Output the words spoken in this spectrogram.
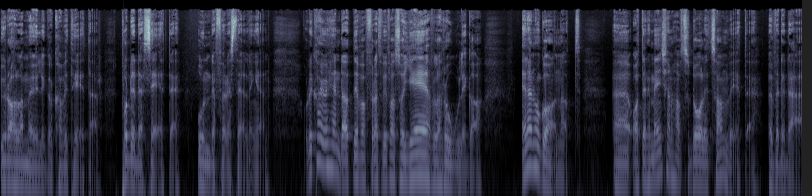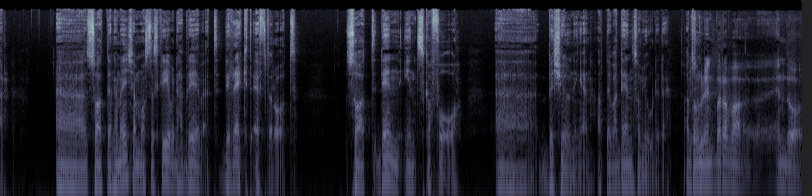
ur alla möjliga kaviteter på det där sätet under föreställningen. Och det kan ju hända att det var för att vi var så jävla roliga. Eller något annat. Eh, och att den här människan har haft så dåligt samvete över det där. Eh, så att den här människan måste skriva det här brevet direkt efteråt. Så att den inte ska få uh, beskyllningen att det var den som gjorde det. Men Att skulle de, det inte bara vara ändå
